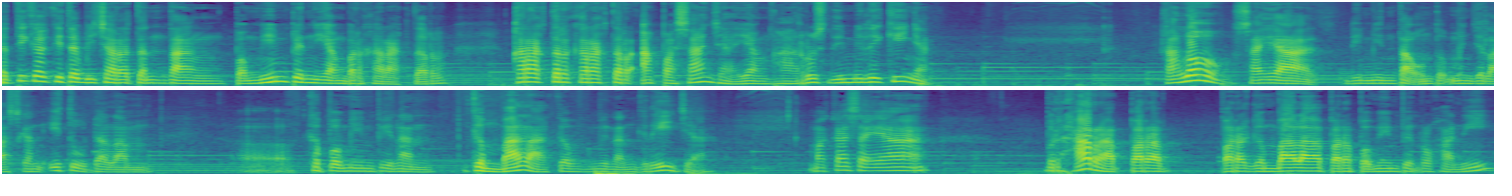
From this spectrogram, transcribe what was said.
Ketika kita bicara tentang pemimpin yang berkarakter, karakter-karakter apa saja yang harus dimilikinya? Kalau saya diminta untuk menjelaskan itu dalam uh, kepemimpinan gembala, kepemimpinan gereja, maka saya berharap para para gembala, para pemimpin rohani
